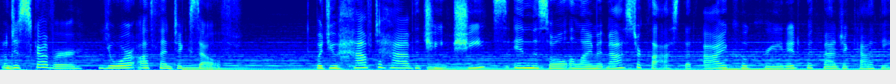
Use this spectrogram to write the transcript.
and discover your authentic self. But you have to have the cheat sheets in the Soul Alignment Masterclass that I co created with Magic Kathy.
